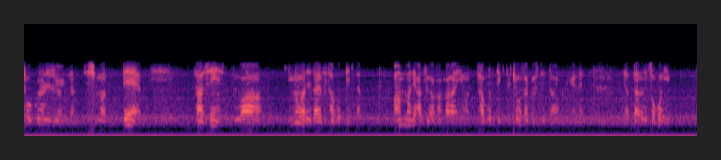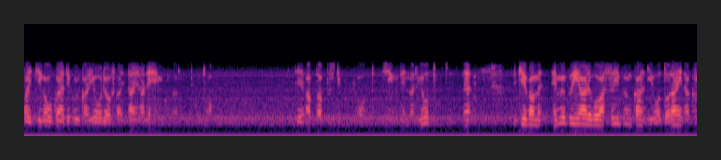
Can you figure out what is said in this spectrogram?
と送られるようになってしまって写真室は今までだいぶサボってきたあんまり圧がかからんようにサボってきた狭窄してたおかげでやったのにそこにいっぱい血が送られてくるから容量負荷に耐えられへんくなるってことでアップアップしてくるよ心不全になるよってことですね。9番目。MVR5 は水分管理をドライな管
